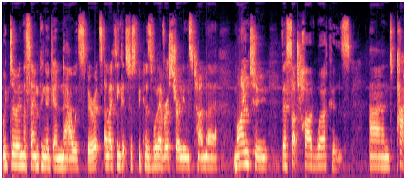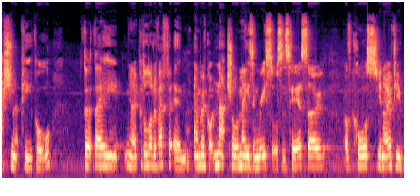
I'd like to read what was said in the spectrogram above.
we're doing the same thing again now with spirits. And I think it's just because whatever Australians turn their mind to, they're such hard workers and passionate people that they, you know, put a lot of effort in. And we've got natural, amazing resources here. So, of course, you know, if you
